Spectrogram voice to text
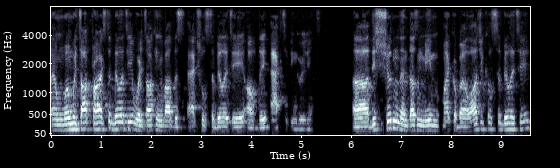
And when we talk product stability, we're talking about the actual stability of the active ingredients. Uh, this shouldn't and doesn't mean microbiological stability,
